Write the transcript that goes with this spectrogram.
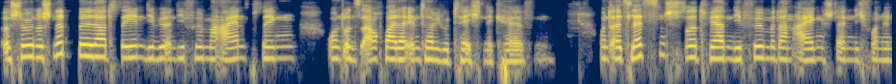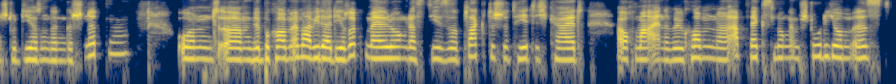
äh, schöne Schnittbilder drehen, die wir in die Filme einbringen und uns auch bei der Interviewtechnik helfen. Und als letzten Schritt werden die Filme dann eigenständig von den Studierenden geschnitten. Und ähm, wir bekommen immer wieder die Rückmeldung, dass diese praktische Tätigkeit auch mal eine willkommene Abwechslung im Studium ist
